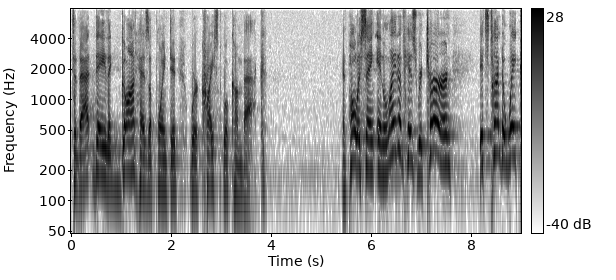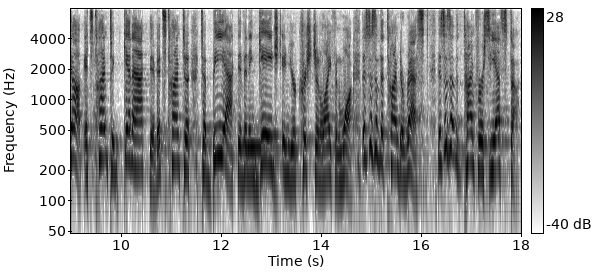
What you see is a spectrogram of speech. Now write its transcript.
to that day that God has appointed where Christ will come back. And Paul is saying, in light of his return, it's time to wake up. It's time to get active. It's time to, to be active and engaged in your Christian life and walk. This isn't the time to rest. This isn't the time for a siesta.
